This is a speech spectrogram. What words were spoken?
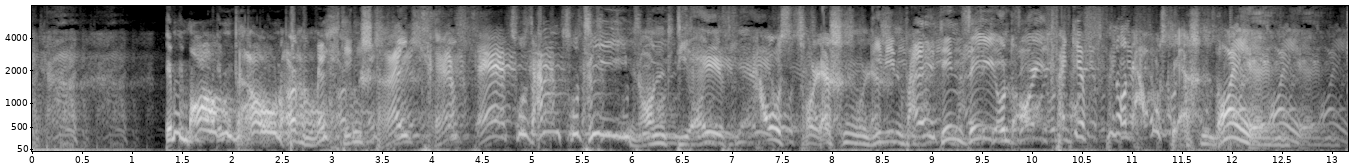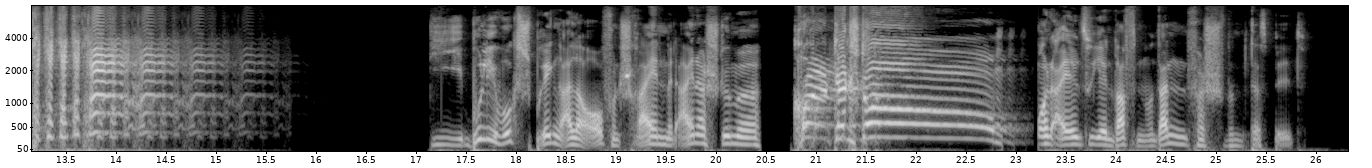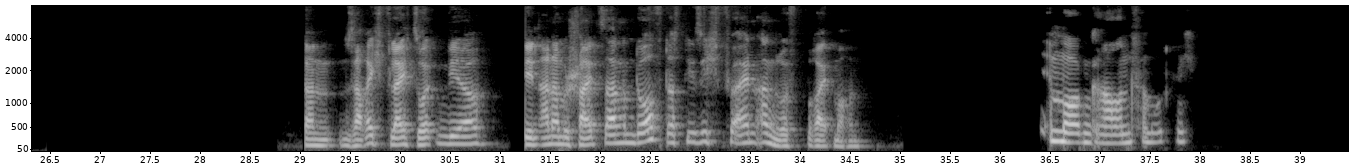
im Morgengrauen eure mächtigen Streitkräfte zusammenzuziehen und die Elfen auszulöschen, die den Wald, den See und euch vergiften und auslöschen wollen. Die Bullywuchs springen alle auf und schreien mit einer Stimme Krötensturm! und eilen zu ihren Waffen und dann verschwimmt das Bild. Dann sage ich, vielleicht sollten wir den anderen Bescheid sagen im Dorf, dass die sich für einen Angriff bereit machen. Im Morgengrauen vermutlich.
